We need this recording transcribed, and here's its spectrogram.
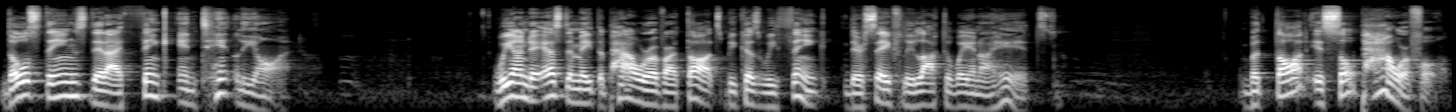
Those things that I think intently on. We underestimate the power of our thoughts because we think they're safely locked away in our heads. But thought is so powerful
